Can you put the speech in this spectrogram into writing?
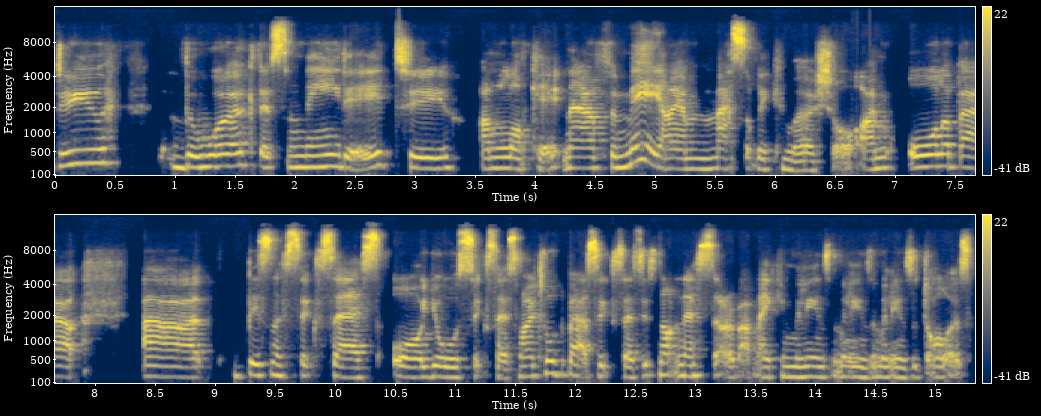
do the work that's needed to unlock it. Now, for me, I am massively commercial. I'm all about uh, business success or your success. When I talk about success, it's not necessarily about making millions and millions and millions of dollars.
